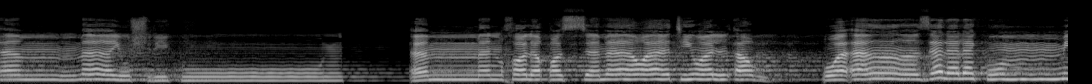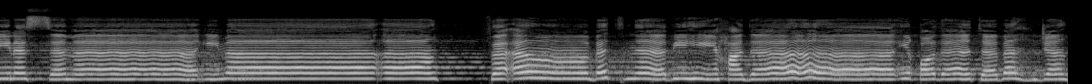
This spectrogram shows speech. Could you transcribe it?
أما أم يشركون. أمن خلق السماوات والأرض وأنزل لكم من السماء ماءً فأنبتنا به حدائق ذات بهجة.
